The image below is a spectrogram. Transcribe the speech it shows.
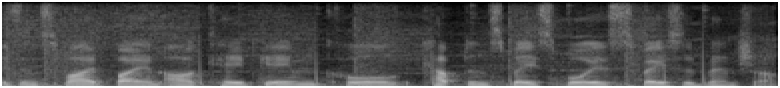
is inspired by an arcade game called Captain Spaceboy's Space Adventure.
